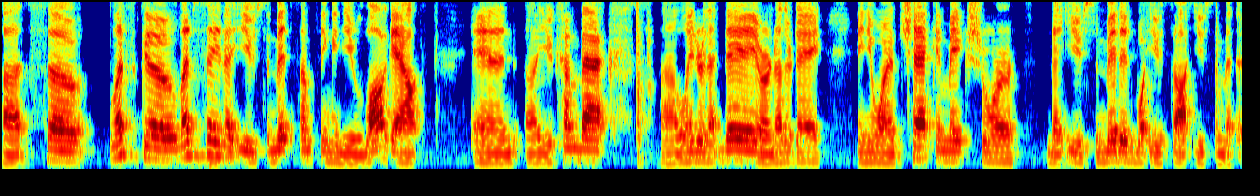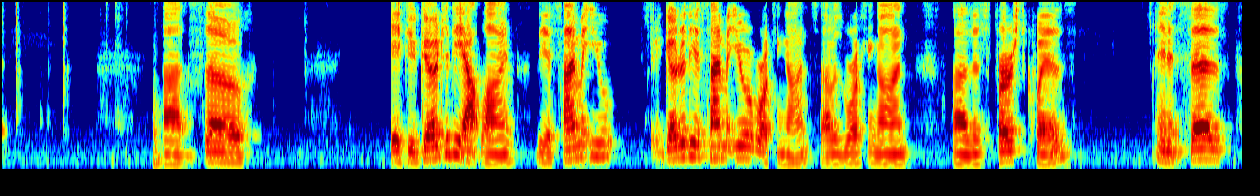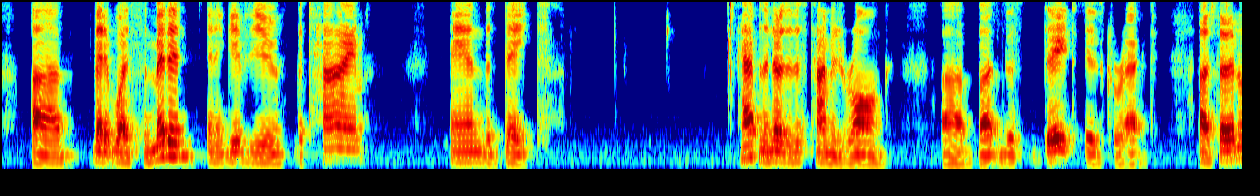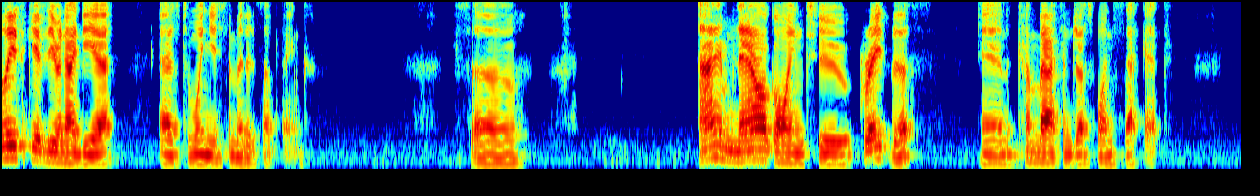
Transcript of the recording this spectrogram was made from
Uh, so let's go, let's say that you submit something and you log out and uh, you come back uh, later that day or another day and you want to check and make sure that you submitted what you thought you submitted. Uh, so if you go to the outline, the assignment you go to the assignment you were working on. So I was working on uh, this first quiz and it says uh, that it was submitted and it gives you the time and the date. I happen to know that this time is wrong, uh, but this date is correct. Uh, so it at least gives you an idea as to when you submitted something. So I am now going to grade this and come back in just one second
